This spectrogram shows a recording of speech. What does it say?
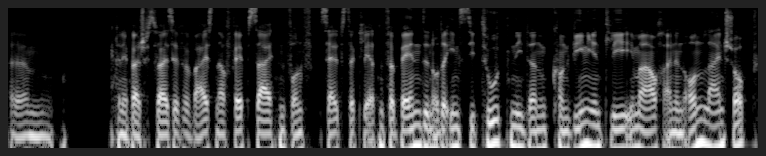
Ähm, ich beispielsweise verweisen auf Webseiten von selbsterklärten Verbänden oder Instituten, die dann conveniently immer auch einen Online-Shop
